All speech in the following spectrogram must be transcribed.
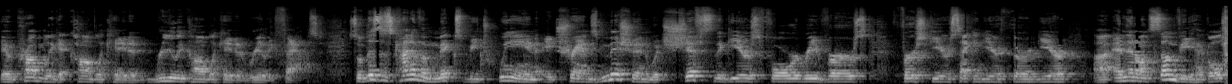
it would probably get complicated, really complicated, really fast. So this is kind of a mix between a transmission which shifts the gears forward, reverse, first gear, second gear, third gear, uh, and then on some vehicles,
